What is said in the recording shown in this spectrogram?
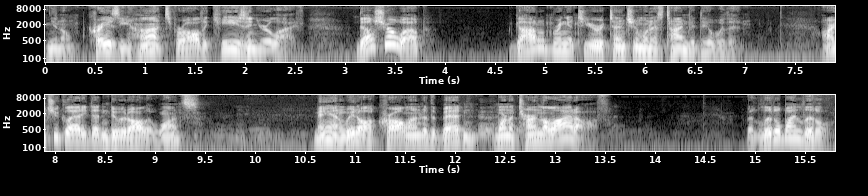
you know, crazy hunt for all the keys in your life. They'll show up. God will bring it to your attention when it's time to deal with it. Aren't you glad He doesn't do it all at once? man, we'd all crawl under the bed and want to turn the light off. But little by little,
